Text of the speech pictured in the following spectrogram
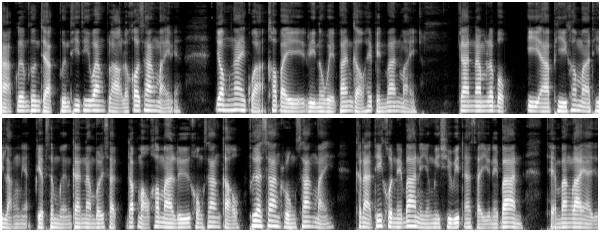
หากเริ่มต้นจากพื้นที่ที่ว่างเปล่า แล้วก็สร้างใหม่เนี่ยย่อมง่ายกว่าเข้าไปรีโนเวทบ้านเก่าให้เป็นบ้านใหม่ การนำระบบ ERP เข้ามาทีหลังเนี่ยเปรียบเสมือนการนำบริษัทรับเหมาเข้ามารื้อโครงสร้างเก่า เพื่อสร้างโครงสร้างใหม่ ขณะที่คนในบ้านเนี่ยยังมีชีวิตอาศัยอยู่ในบ้าน แถมบางรายอาจจะ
